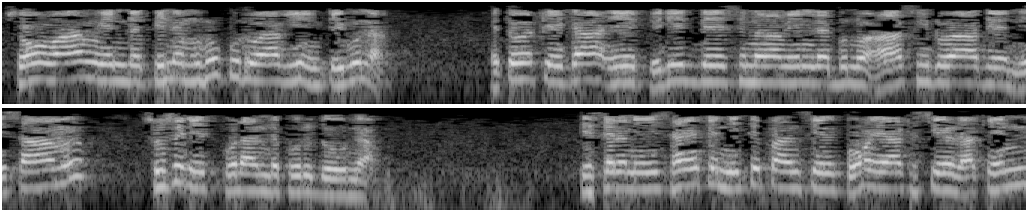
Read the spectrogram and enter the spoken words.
සෝවාන් වෙන්න පින මුහුකුරවා ගින් තිබුණා. එතකොට එදා ඒ පිරිත් දේශනාවෙන් ලැබුණු ආශිර්වාදය නිසාම සුසිරිත් පුරන්න පුරුදු වුණා. තිසරණී සහිත නිත්‍ය පන්සිල් පොහොයාට සිල් රකින්න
